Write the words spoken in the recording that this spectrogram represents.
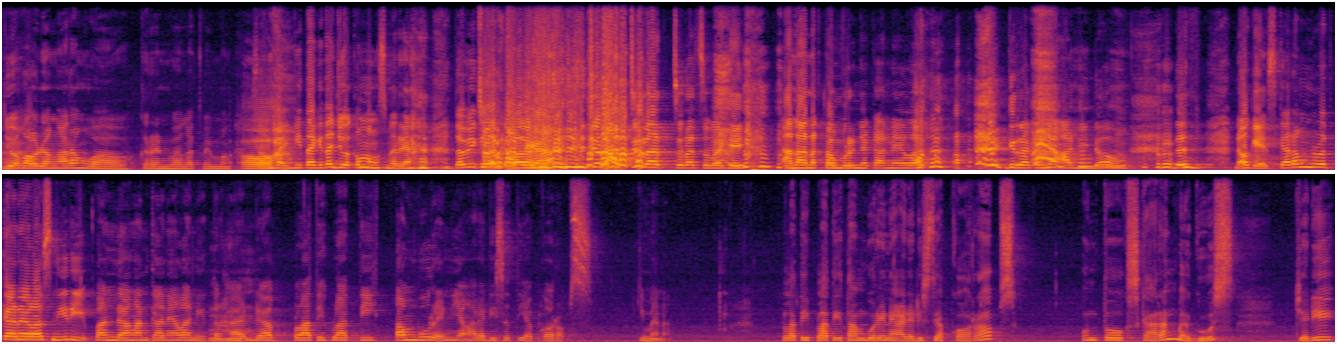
juga kalau udah ngarang wow keren banget memang. Oh. sampai kita kita juga kemeng sebenarnya. Tapi Curhat kalau ya? curhat curhat curhat sebagai anak-anak tamburannya Kak Nela. Gerakannya adidau. Dan nah oke sekarang menurut Kak Nela sendiri pandangan Kak Nela nih terhadap pelatih-pelatih tamburen yang ada di setiap korps gimana? pelatih-pelatih tamburin yang ada di setiap korps untuk sekarang bagus. Jadi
